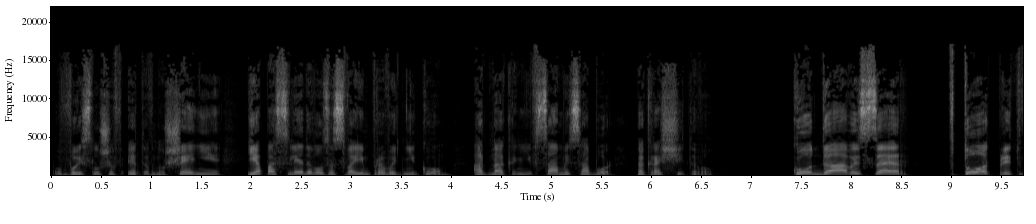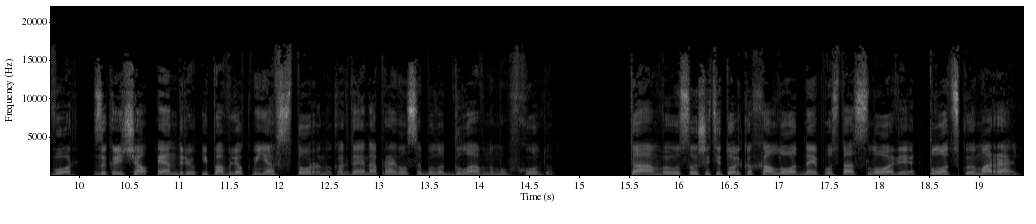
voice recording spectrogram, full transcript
Выслушав это внушение, я последовал за своим проводником, однако не в самый собор, как рассчитывал. «Куда вы, сэр?» «В тот притвор!» — закричал Эндрю и повлек меня в сторону, когда я направился было к главному входу. «Там вы услышите только холодное пустословие, плотскую мораль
